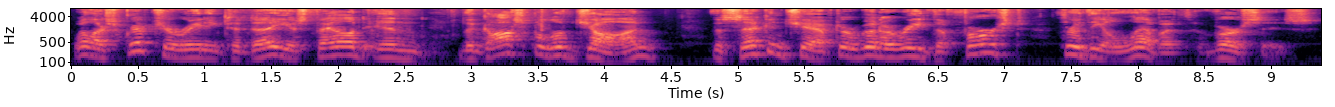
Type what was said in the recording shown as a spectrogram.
Well, our scripture reading today is found in the Gospel of John, the second chapter. We're going to read the first through the eleventh verses.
